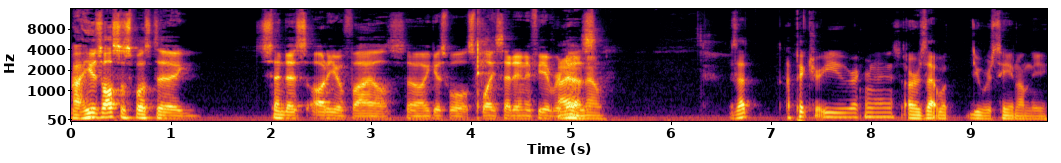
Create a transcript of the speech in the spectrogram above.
Uh, he was also supposed to send us audio files, so I guess we'll splice that in if he ever I don't does. know. Is that a picture you recognize? Or is that what you were seeing on the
